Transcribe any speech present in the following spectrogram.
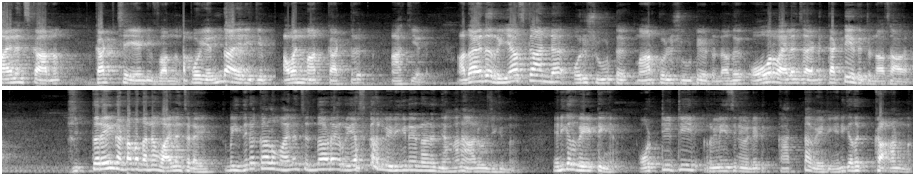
വയലൻസ് കാരണം കട്ട് ചെയ്യേണ്ടി വന്നു. അപ്പോൾ എന്തായിരിക്കും അവന്മാർ കട്ട് ആക്കിയത്? അതായത് റിയാസ് ഖാന്റെ ഒരു ഷൂട്ട് മാർക്ക് ഒരു ഷൂട്ട് ചെയ്തിട്ടുണ്ട്. അത് ഓവർ വയലൻസ് ആയിട്ട് കട്ട് ചെയ്തിട്ടുണ്ട് ആ സാധനം. ഇത്രയും കണ്ടപ്പോൾ തന്നെ വയലൻസ് ഇടായി. അപ്പൊ ഇതിനേക്കാളും വയലൻസ് എന്താണ് റിയാസ് ഖാനിൽ ഇരിക്കുന്നതെന്നാണ് ഞാൻ ആലോചിക്കുന്നത്. എനിക്കത് വെയിറ്റിംഗ് ഒ ടി ടി റിലീസിന് വേണ്ടിയിട്ട് കട്ട വെയിറ്റിംഗ് എനിക്കത് കാണണം.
